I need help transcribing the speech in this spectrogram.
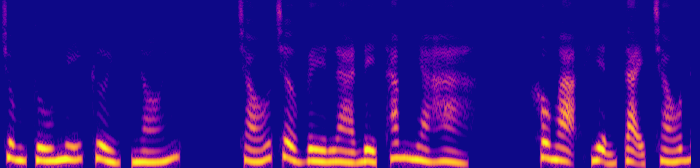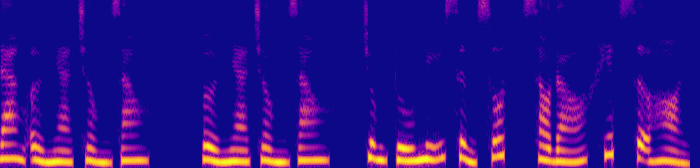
Trung Tú Mỹ cười, nói, cháu trở về là để thăm nhà hả? Không ạ, hiện tại cháu đang ở nhà trồng rau. Ở nhà trồng rau, Trung Tú Mỹ sừng sốt, sau đó khiếp sợ hỏi.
